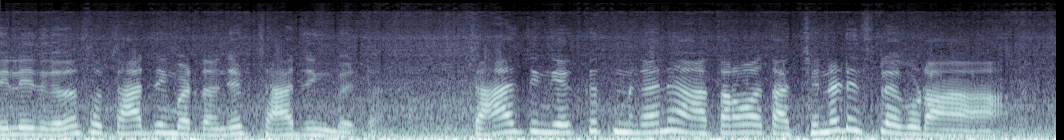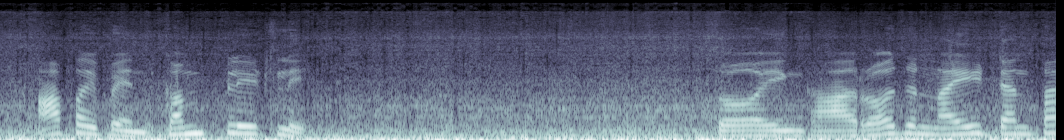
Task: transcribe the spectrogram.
తెలియదు కదా సో ఛార్జింగ్ పెడతామని చెప్పి ఛార్జింగ్ పెట్టా. ఛార్జింగ్ ఎక్కుతుంది కానీ ఆ తర్వాత ఆ చిన్న డిస్ప్లే కూడా ఆఫ్ అయిపోయింది కంప్లీట్లీ సో ఇంకా ఆ రోజు నైట్ అంతా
